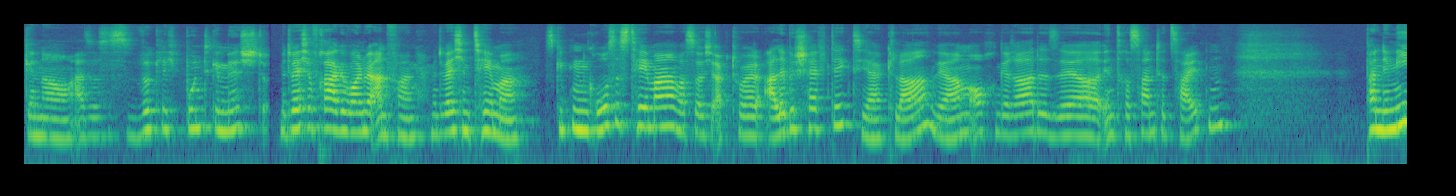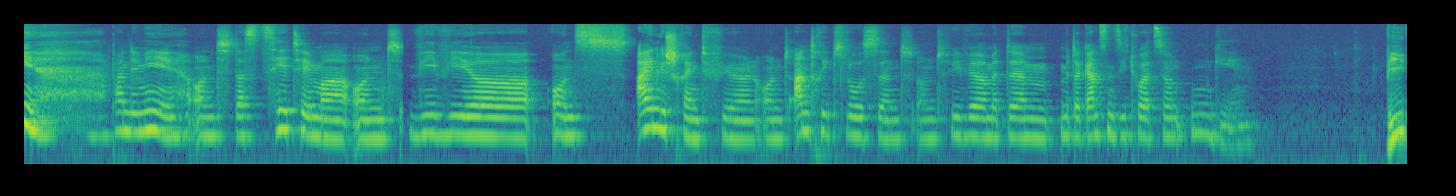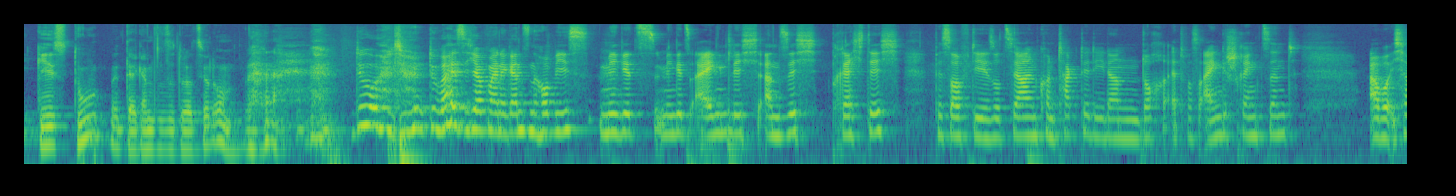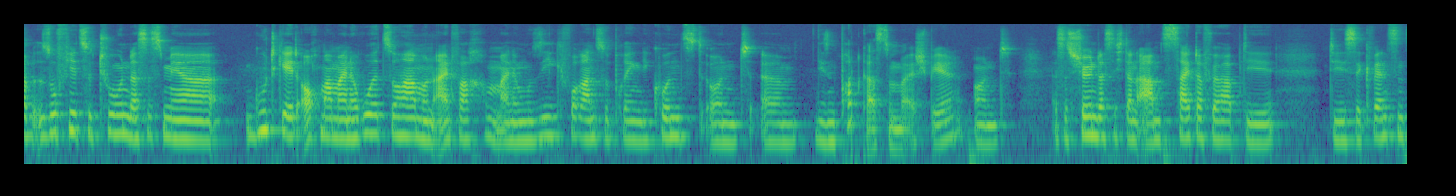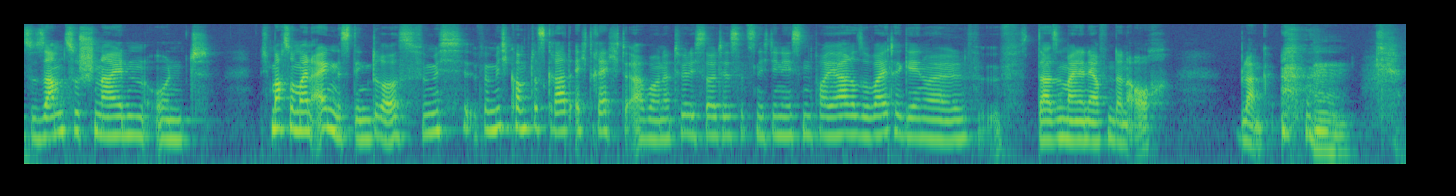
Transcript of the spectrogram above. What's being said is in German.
Genau, also es ist wirklich bunt gemischt. Mit welcher Frage wollen wir anfangen? Mit welchem Thema? Es gibt ein großes Thema, was euch aktuell alle beschäftigt. Ja klar, wir haben auch gerade sehr interessante Zeiten. Pandemie, Pandemie und das C-Thema und wie wir uns eingeschränkt fühlen und antriebslos sind und wie wir mit, dem, mit der ganzen Situation umgehen. Wie gehst du mit der ganzen Situation um? du, du, du weißt, ich habe meine ganzen Hobbys. Mir geht es mir geht's eigentlich an sich prächtig, bis auf die sozialen Kontakte, die dann doch etwas eingeschränkt sind. Aber ich habe so viel zu tun, dass es mir gut geht, auch mal meine Ruhe zu haben und einfach meine Musik voranzubringen, die Kunst und ähm, diesen Podcast zum Beispiel. Und es ist schön, dass ich dann abends Zeit dafür habe, die, die Sequenzen zusammenzuschneiden und ich mache so mein eigenes Ding draus. Für mich, für mich kommt das gerade echt recht. Aber natürlich sollte es jetzt nicht die nächsten paar Jahre so weitergehen, weil da sind meine Nerven dann auch blank. Mhm.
